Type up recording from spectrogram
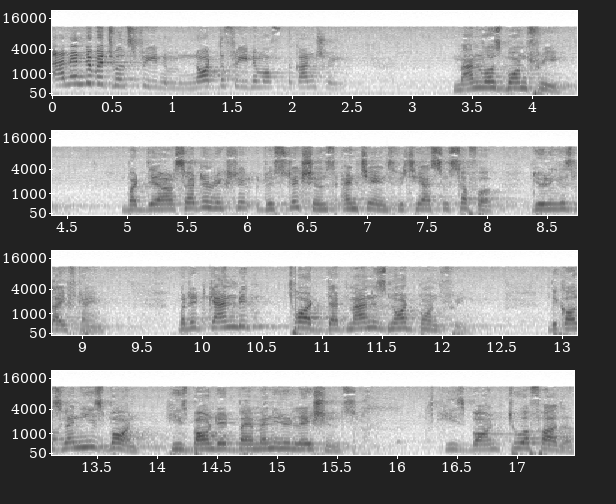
an individual's freedom, not the freedom of the country. Man was born free, but there are certain restri- restrictions and chains which he has to suffer during his lifetime. But it can be thought that man is not born free, because when he is born, he is bounded by many relations. He is born to a father.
